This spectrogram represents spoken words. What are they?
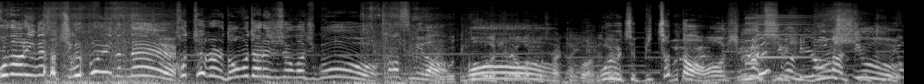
코너링에서 죽을 뻔했는데 컨트롤을 너무 잘해주셔가지고 살았습니다. 이거 생각보다 힐러가 더잘 통과하네. 와 이거 진짜 미쳤다. 와 힐러 지금 힐러만 루시우. 지금 두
